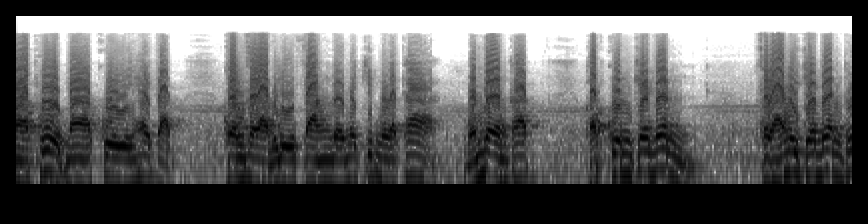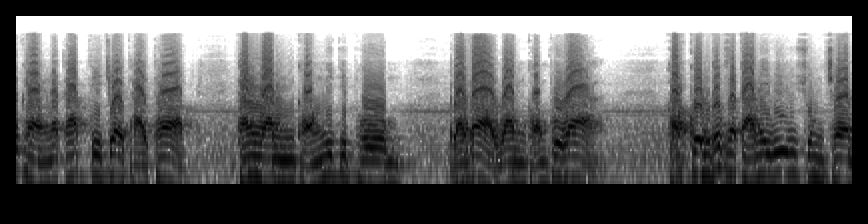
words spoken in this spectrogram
มาพูดมาคุยให้กับ คนสระบุรีฟังโดยไม่คิดมูลค่า เหมือนเดิมครับ ขอบคุณเคเบิลสถานีเคเบิลทุกแห่งนะครับ ที่ช่วยถ่ายทอด ทั้งวันของนิติภูมิ แล้วก็วันของผู้ว่า ขอบคุณทุกสถานีวิทยุชุมชน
